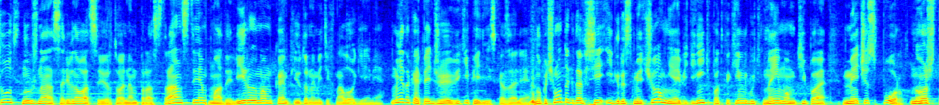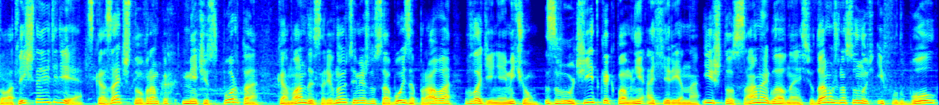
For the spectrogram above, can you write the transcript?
тут нужно соревноваться в виртуальном пространстве, моделируемом компьютерными технологиями. Мне так опять же в Википедии сказали. Но почему тогда все игры с мячом не объединить под каким-нибудь неймом типа Мячи Спорт? Ну а что, отличная ведь идея. Сказать, что в рамках Мячи Спорта Команды соревнуются между собой за право владения мячом. Звучит, как по мне, охеренно. И что самое главное, сюда можно сунуть и футбол,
